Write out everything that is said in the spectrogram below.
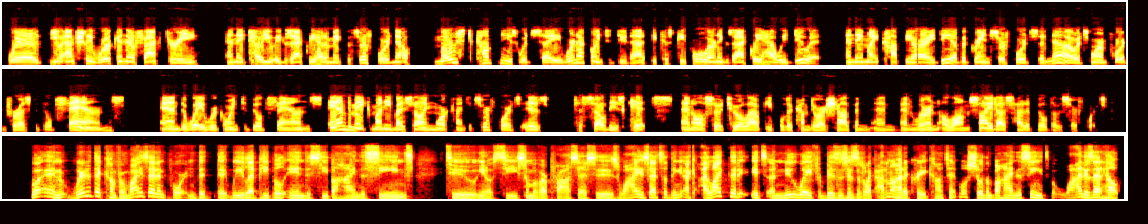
where you actually work in their factory and they tell you exactly how to make the surfboard. Now, most companies would say, we're not going to do that because people will learn exactly how we do it and they might copy our idea. But Grain Surfboard said, no, it's more important for us to build fans. And the way we're going to build fans and make money by selling more kinds of surfboards is to sell these kits and also to allow people to come to our shop and, and, and learn alongside us how to build those surfboards. Well, and where did that come from? Why is that important that that we let people in to see behind the scenes, to you know see some of our processes? Why is that something? I, I like that it's a new way for businesses that are like, I don't know how to create content. We'll show them behind the scenes. But why does that help?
